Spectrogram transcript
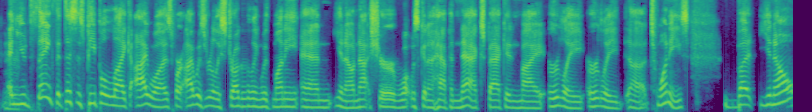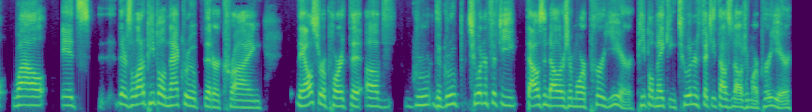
Mm-hmm. And you'd think that this is people like I was, where I was really struggling with money and, you know, not sure what was going to happen next back in my early, early uh, 20s. But, you know, while it's, there's a lot of people in that group that are crying, they also report that of group, the group $250,000 or more per year, people making $250,000 or more per year,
